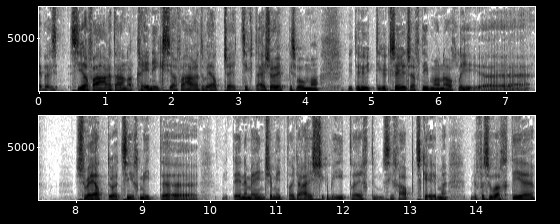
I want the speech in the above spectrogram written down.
eben, sie erfahren Anerkennung, sie erfahren Wertschätzung. Das ist ja etwas, wo man in der heutigen Gesellschaft immer noch ein bisschen äh, schwer tut, sich mit äh, mit den Menschen mit einer geistigen Beeinträchtigung sich abzugeben. Man versucht die äh,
